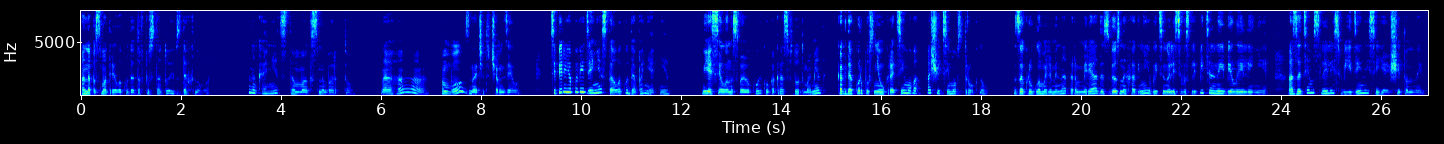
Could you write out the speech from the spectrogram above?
Она посмотрела куда-то в пустоту и вздохнула. «Наконец-то Макс на борту. Ага, вот, значит, в чем дело. Теперь ее поведение стало куда понятнее». Я села на свою койку как раз в тот момент, когда корпус неукротимого ощутимо вздрогнул. За круглым иллюминатором мириады звездных огней вытянулись в ослепительные белые линии, а затем слились в единый сияющий тоннель.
